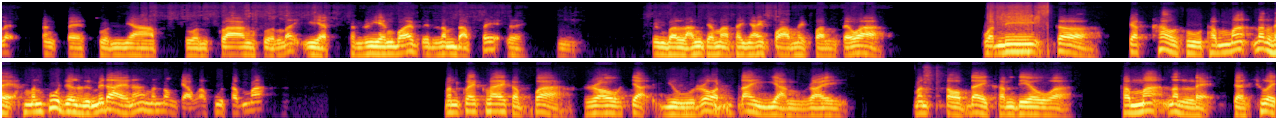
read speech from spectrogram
และ ตั้งแต่ส่วนหยาบส่วนกลางส่วนละเอียดท่านเรียงไว้เป็นลำดับเป๊ะเลย อืมซึ่งบันหลังจะมาขยายความให้ฟัง แต่ว่า วันนี้ก็จะเข้าสู่ธรรมะ นั่นแหละ มันพูดอย่างอื่นไม่ได้นะ มันต้องจากว่าพูดธรรมะ มันคล้ๆกับว่าเราจะอยู่รอดได้อย่างไร มันตอบได้คำเดียวว่าธรรมะนั่นแหละ จะช่วย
